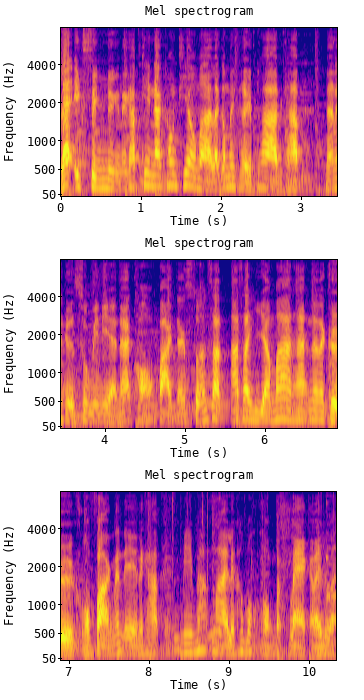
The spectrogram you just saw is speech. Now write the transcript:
และอีกสิ่งหนึ่งนะครับที่นักท่องเที่ยวมาแล้วก็ไม่เคยพลาดครับ นั่นก็คือซูวิเนียร์นะของฝากจากสวนสัตว์อาซาฮิยาม่านะฮะนั่นก็คือของฝากนั่นเองนะครับ มีมากมายเลยเขาบอกของแปลกๆอะไรด้วย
